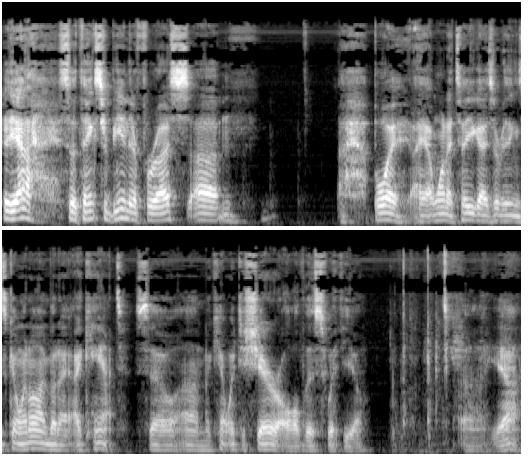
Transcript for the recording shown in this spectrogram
yeah, so thanks for being there for us. Um, boy, I, I want to tell you guys everything that's going on, but I, I can't. So um, I can't wait to share all this with you. Uh, yeah.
